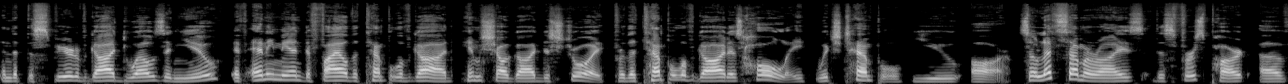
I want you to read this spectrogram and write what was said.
and that the Spirit of God dwells in you? If any man defile the temple of God, him shall God destroy. For the temple of God is holy, which temple you are. So let's summarize this first part of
